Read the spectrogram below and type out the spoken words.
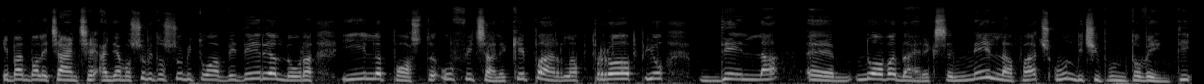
e bando alle ciance andiamo subito subito a vedere allora il post ufficiale che parla proprio della eh, nuova Direx nella patch 11.20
